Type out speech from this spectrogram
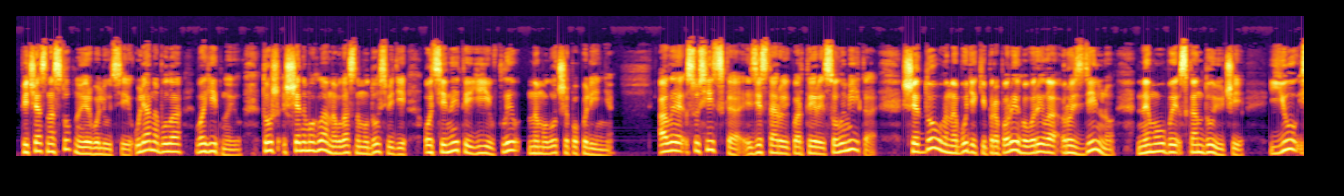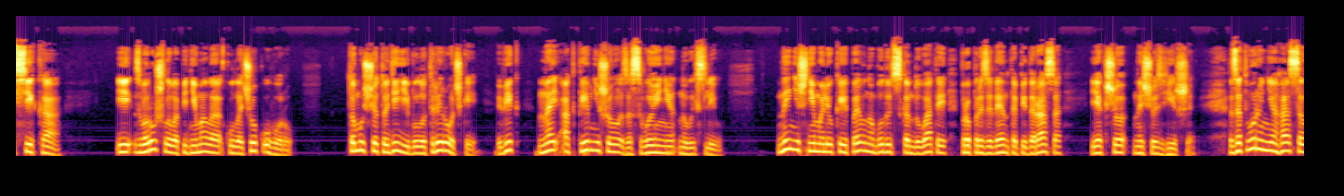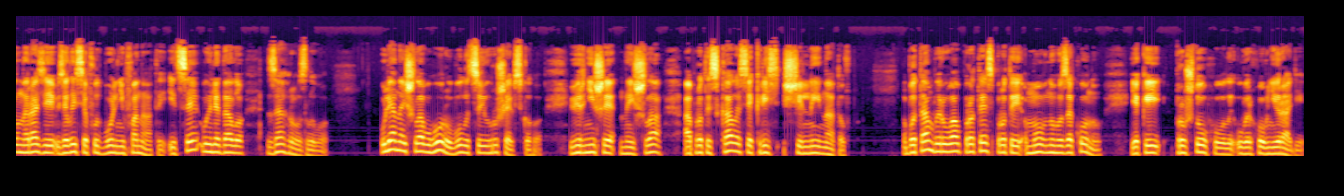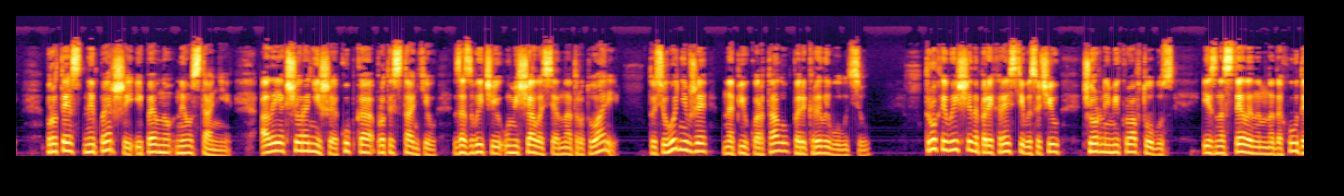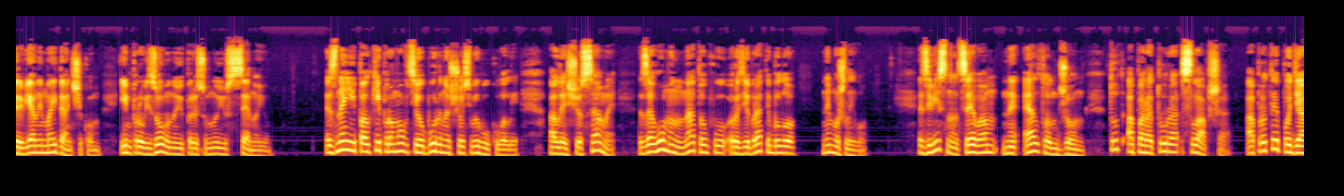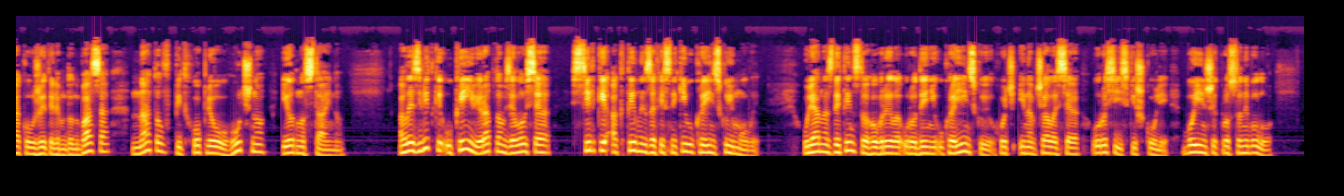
Під час наступної революції Уляна була вагітною, тож ще не могла на власному досвіді оцінити її вплив на молодше покоління. Але сусідська зі старої квартири Соломійка ще довго на будь-які прапори говорила роздільно, немовби скандуючи Ю-сіка, і зворушливо піднімала кулачок угору. Тому що тоді їй було три рочки, вік найактивнішого засвоєння нових слів. Нинішні малюки, певно, будуть скандувати про президента Підараса, якщо не щось гірше. Затворення гасел наразі взялися футбольні фанати, і це виглядало загрозливо. Уляна йшла вгору вулицею Грушевського, вірніше, не йшла, а протискалася крізь щільний натовп. Бо там вирував протест проти мовного закону, який проштовхували у Верховній Раді. Протест не перший і, певно, не останній. Але якщо раніше купка протестантів зазвичай уміщалася на тротуарі, то сьогодні вже на півкварталу перекрили вулицю. Трохи вище на перехресті височив чорний мікроавтобус із настеленим на даху дерев'яним майданчиком, імпровізованою пересувною сценою. З неї палки промовці обурено щось вигукували, але що саме за гомону натовпу розібрати було неможливо. Звісно, це вам не Елтон Джон, тут апаратура слабша, а проте подяку жителям Донбаса натовп підхоплював гучно і одностайно. Але звідки у Києві раптом взялося стільки активних захисників української мови? Уляна з дитинства говорила у родині українською, хоч і навчалася у російській школі, бо інших просто не було.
